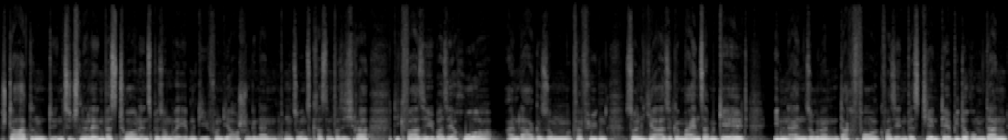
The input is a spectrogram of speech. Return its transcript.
Staat und institutionelle Investoren, insbesondere eben die von dir auch schon genannten Pensionskassen und Versicherer, die quasi über sehr hohe Anlagesummen verfügen, sollen hier also gemeinsam Geld in einen sogenannten Dachfonds quasi investieren, der wiederum dann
